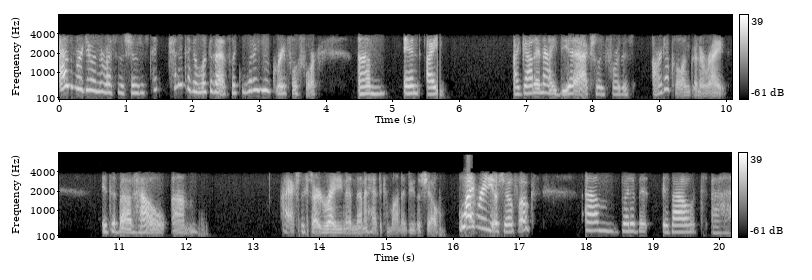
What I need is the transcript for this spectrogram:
as we're doing the rest of the show, just take, kind of take a look at that. It's like, what are you grateful for? Um, and I I got an idea actually for this article I'm going to write. It's about how um I actually started writing and then I had to come on and do the show. Live radio show, folks. Um but a bit about uh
